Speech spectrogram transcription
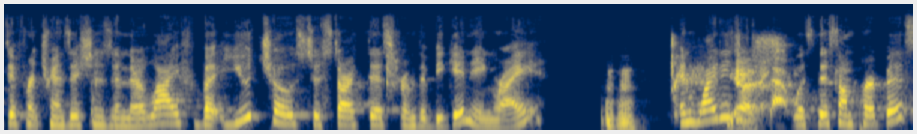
different transitions in their life. But you chose to start this from the beginning, right? Mm-hmm. And why did yes. you do that? Was this on purpose?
